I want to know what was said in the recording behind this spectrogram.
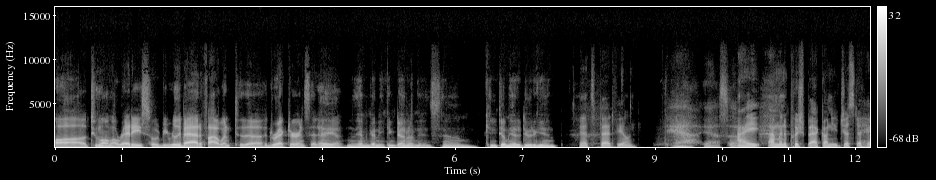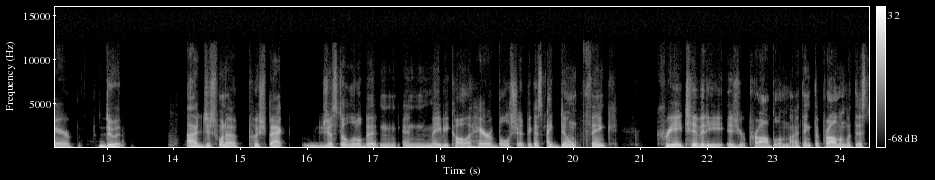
uh, too long already, so it'd be really bad if I went to the director and said, "Hey, I haven't got anything done on this. Um, can you tell me how to do it again?" Yeah, it's a bad feeling. Yeah, yeah. So I I'm going to push back on you just a hair. Do it. I just want to push back just a little bit and and maybe call a hair of bullshit because I don't think creativity is your problem. I think the problem with this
